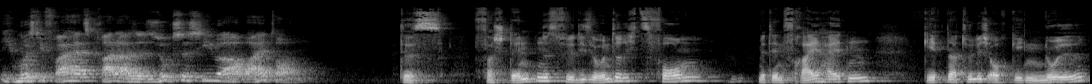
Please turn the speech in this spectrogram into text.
Ich muss die Freiheitsgrade also sukzessive erweitern. Das Verständnis für diese Unterrichtsform mit den Freiheiten geht natürlich auch gegen Null,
